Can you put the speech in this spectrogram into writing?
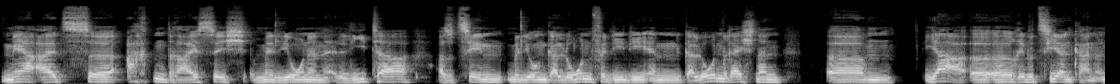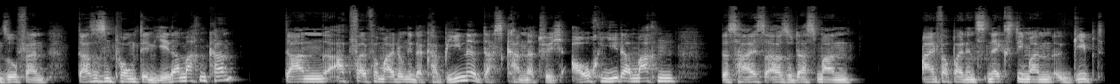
mehr als äh, 38 Millionen Liter, also 10 Millionen Gallonen für die, die in Gallonen rechnen, ähm, ja, äh, äh, reduzieren kann. Insofern, das ist ein Punkt, den jeder machen kann. Dann Abfallvermeidung in der Kabine, das kann natürlich auch jeder machen. Das heißt also, dass man einfach bei den Snacks, die man gibt,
